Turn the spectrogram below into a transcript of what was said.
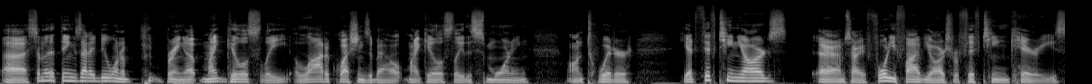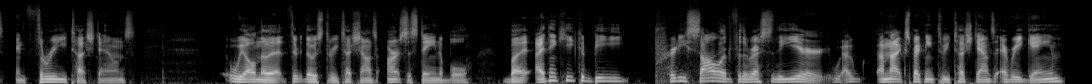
Uh, some of the things that I do want to bring up Mike Gillislee, a lot of questions about Mike Gillislee this morning on Twitter. He had 15 yards, uh, I'm sorry, 45 yards for 15 carries and three touchdowns. We all know that th- those three touchdowns aren't sustainable, but I think he could be pretty solid for the rest of the year. I'm not expecting three touchdowns every game,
